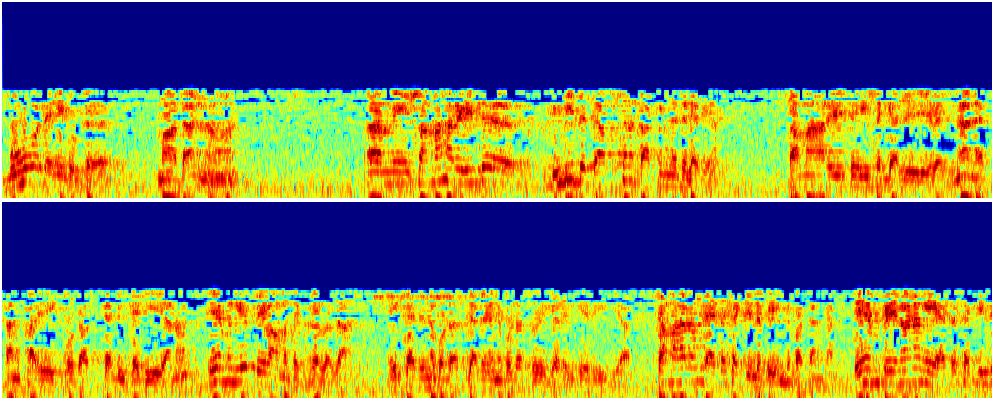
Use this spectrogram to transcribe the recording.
බොහෝ දෙනෙකුට මා දන්නවා මේ සමහර විට විවිධ දර්ශන දකින්නට ලැබෙනවා. සමහර විට හිත ගැලී වෙනවා නැත්නම් කයේ කොටස් කැඩි කැඩි යනවා. එහෙම ගියත් ඒව අමතක කරලා දාන්න. ඒ කැඩෙන කොටස් ගැලවෙන කොටස් ඔය ගැලී ගැලී ගියා. සමහරුන්ට ඇට සැකිල්ල පේන්න පටන් ගන්නවා. එහෙම පේනවා නම් ඒ ඇට සැකිල්ල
